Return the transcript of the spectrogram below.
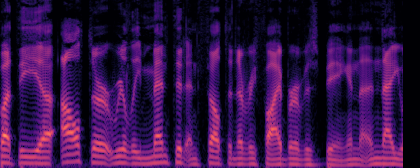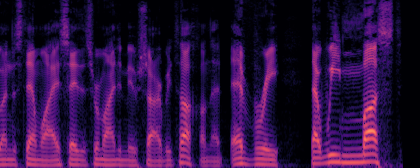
But the uh, Alter really meant it and felt in every fiber of his being. And, and now you understand why I say this reminded me of Shar B'tachon, that every, that we must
